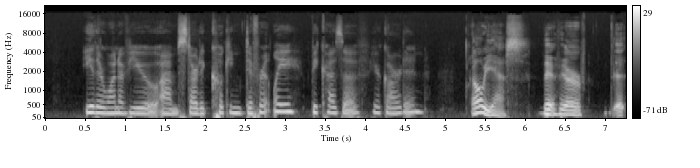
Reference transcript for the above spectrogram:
either one of you um, started cooking differently because of your garden? Oh, yes. There, there are uh,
